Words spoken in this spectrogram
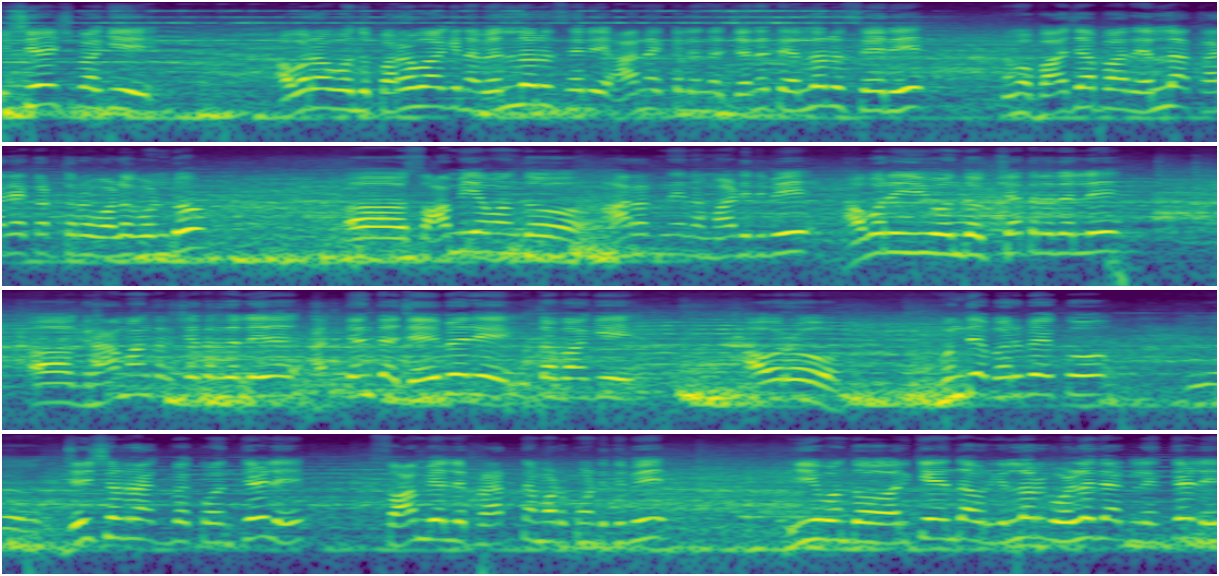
ವಿಶೇಷವಾಗಿ ಅವರ ಒಂದು ಪರವಾಗಿ ನಾವೆಲ್ಲರೂ ಸೇರಿ, ಆನೇಕಲ್ಲಿನ ಜನತೆ ಎಲ್ಲರೂ ಸೇರಿ, ನಮ್ಮ ಭಾಜಪಾದ ಎಲ್ಲ ಕಾರ್ಯಕರ್ತರು ಒಳಗೊಂಡು ಸ್ವಾಮಿಯ ಒಂದು ಆರಾಧನೆಯನ್ನು ಮಾಡಿದ್ವಿ. ಅವರು ಈ ಒಂದು ಕ್ಷೇತ್ರದಲ್ಲಿ ಗ್ರಾಮಾಂತರ ಕ್ಷೇತ್ರದಲ್ಲಿ ಅತ್ಯಂತ ಜಯಬೇರಿಯುತವಾಗಿ ಅವರು ಮುಂದೆ ಬರಬೇಕು ಜಯಶೀಲರಾಗಬೇಕು ಅಂತೇಳಿ ಸ್ವಾಮಿಯಲ್ಲಿ ಪ್ರಾರ್ಥನೆ ಮಾಡ್ಕೊಂಡಿದ್ವಿ ಈ ಒಂದು ಅರಿಕೆಯಿಂದ ಅವ್ರಿಗೆಲ್ಲರಿಗೂ ಒಳ್ಳೆಯದಾಗಲಿ ಅಂತೇಳಿ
